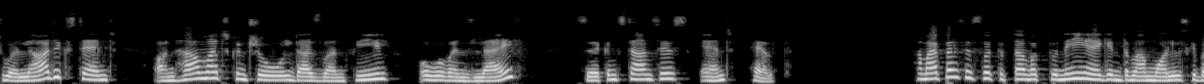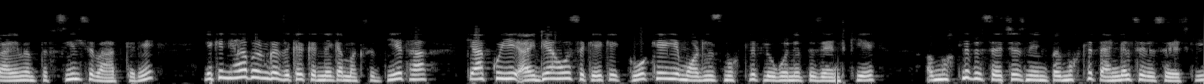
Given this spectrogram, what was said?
to a large extent on how much control does one feel over circumstances life health ہمارے پاس اس وقت اتنا وقت تو نہیں ہے کہ ان تمام ماڈلس کے بارے میں ہم تفصیل سے بات کریں لیکن یہاں پر ان کا ذکر کرنے کا مقصد یہ تھا کہ آپ کو یہ آئیڈیا ہو سکے کہ گو کے یہ ماڈلز مختلف لوگوں نے پرزینٹ کیے اور مختلف ریسرچرز نے ان پر مختلف اینگل سے ریسرچ کی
